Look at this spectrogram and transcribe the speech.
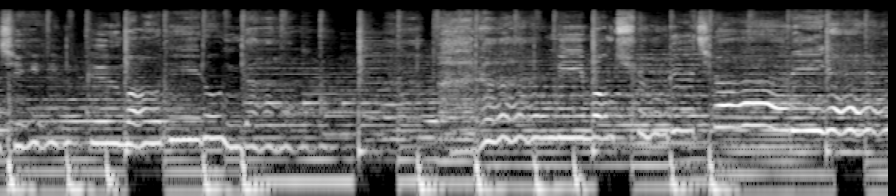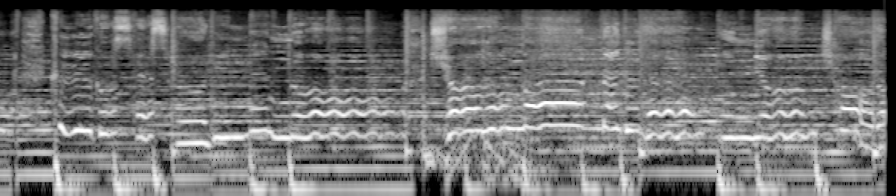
난 지금 어디론가 바람이 멈춘 그 자리에 그곳에 서 있는 너. 처음 만난 그날 운명처럼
